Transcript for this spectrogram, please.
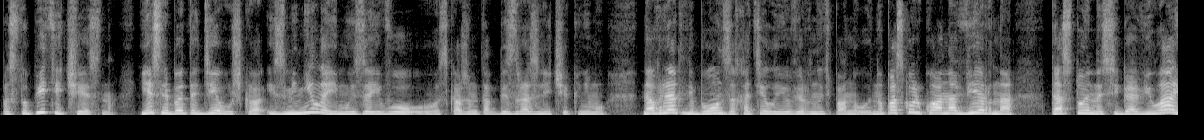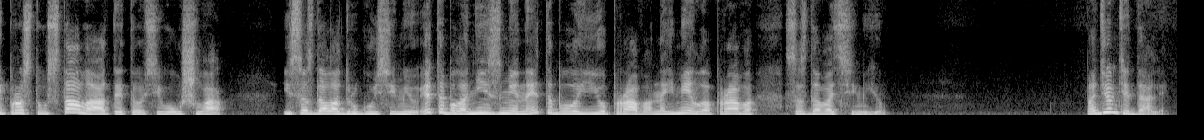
Поступите честно. Если бы эта девушка изменила ему из-за его, скажем так, безразличия к нему, навряд ли бы он захотел ее вернуть по новой. Но поскольку она верно, достойно себя вела и просто устала от этого всего, ушла – и создала другую семью. Это была не измена, это было ее право. Она имела право создавать семью. Пойдемте далее.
